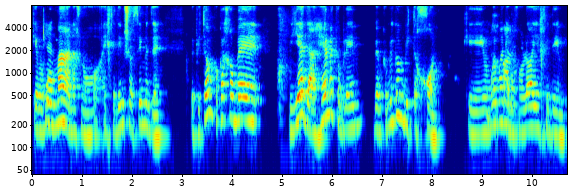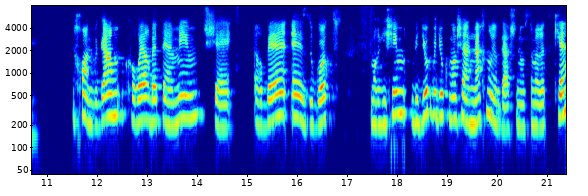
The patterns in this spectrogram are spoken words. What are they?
כי הם אמרו, כן. מה, אנחנו היחידים שעושים את זה. ופתאום כל כך הרבה ידע הם מקבלים, והם מקבלים גם ביטחון. כי הם אומרים, רגע, נכון. אנחנו לא היחידים. נכון, וגם קורה הרבה פעמים שהרבה אה, זוגות מרגישים בדיוק בדיוק כמו שאנחנו הרגשנו, זאת אומרת, כן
